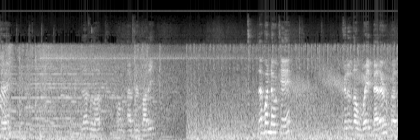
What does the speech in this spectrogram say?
Okay. Level up on everybody. That went okay. Could have done way better, but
